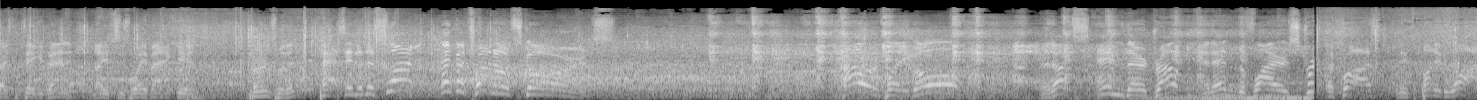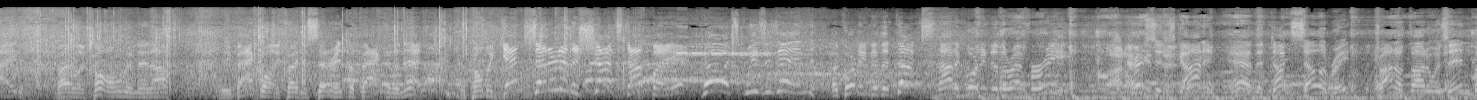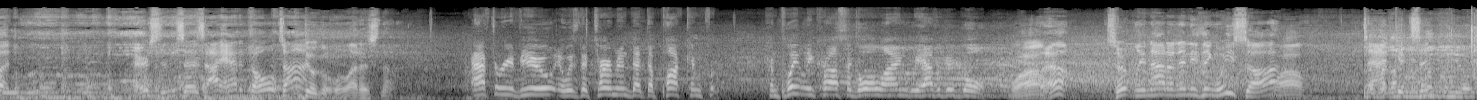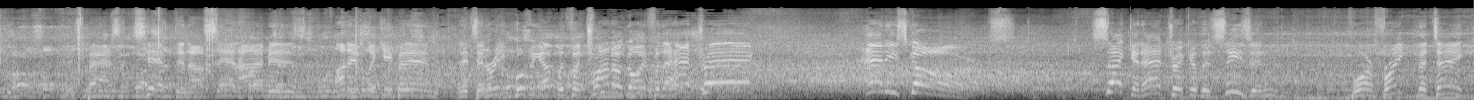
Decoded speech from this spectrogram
Tries to take advantage. Knifes his way back in. Turns with it. Pass into the slot. And Vatrano scores. Power play goal. The Ducks end their drought and end the Flyers streak across. And it's bunted wide by LaCombe. And then off the back wall, he tried to center, hit the back of the net. LaCombe again centered, and the shot stopped by it. No, it squeezes in, according to the Ducks, not according to the referee. Ersson's got it. Yeah, the Ducks celebrate. Toronto thought it was in, but Harrison says, I had it the whole time. Google will let us know. After review, it was determined that the puck com- completely crossed the goal line. We have a good goal. Wow. Well, certainly not on anything we saw. Wow. Atkinson. His pass tipped, and now Sanheim is unable to keep it in. And it's Henrique moving up with Vatrano going for the hat trick. And he scores! Second hat trick of the season for Frank the Tank.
